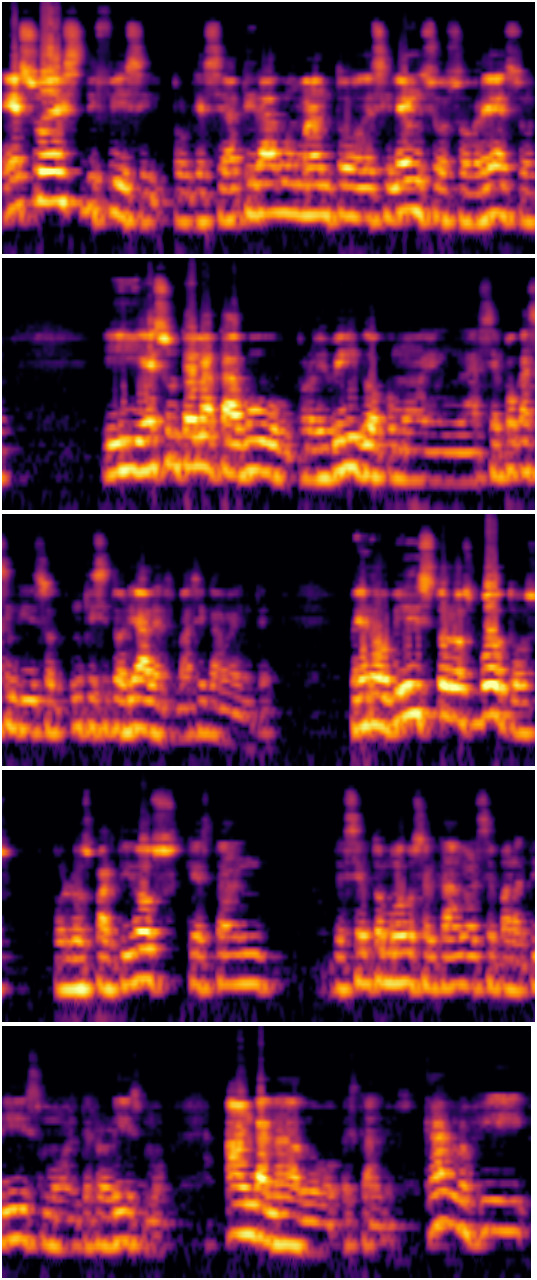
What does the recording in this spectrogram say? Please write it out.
Eso es difícil porque se ha tirado un manto de silencio sobre eso y es un tema tabú, prohibido como en las épocas inquisitoriales básicamente. Pero visto los votos por los partidos que están de cierto modo cercanos al separatismo, al terrorismo, han ganado escaños. Carlos, y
